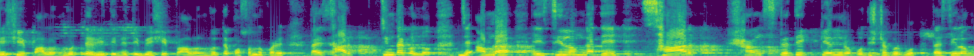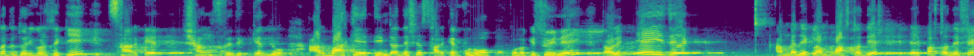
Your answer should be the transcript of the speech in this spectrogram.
বেশি পালন করতে, রীতিনীতি বেশি পালন করতে পছন্দ করে। তাই সার্ক চিন্তা করল যে আমরা এই শ্রীলঙ্কাতে সার্ক সাংস্কৃতিক কেন্দ্র প্রতিষ্ঠা করব। তাই শ্রীলঙ্কাতে তৈরি করেছে কি? সার্কের সাংস্কৃতিক কেন্দ্র। আর বাকি এই তিনটা দেশে সার্কের কোনো কোনো কিছুই নেই। তাহলে এই যে আমরা দেখলাম পাঁচটা দেশ এই পাঁচটা দেশে,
